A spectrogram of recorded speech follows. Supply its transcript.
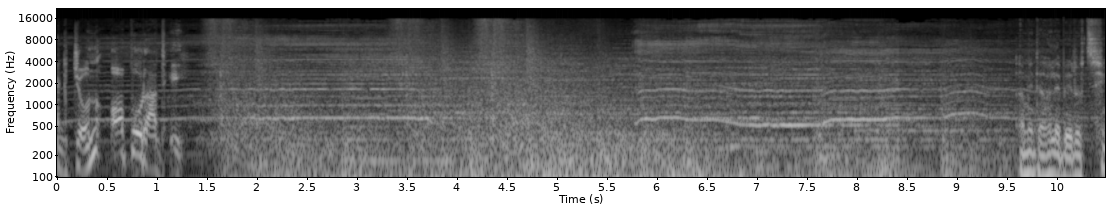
একজন অপরাধী। আমি তাহলে বেরোচ্ছি।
